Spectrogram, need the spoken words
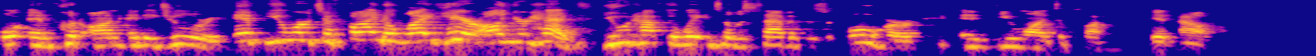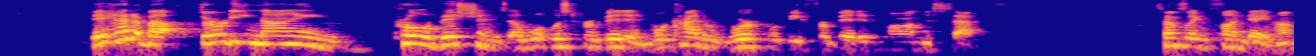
or, and put on any jewelry. If you were to find a white hair on your head, you would have to wait until the Sabbath is over if you wanted to pluck it out. They had about 39 prohibitions of what was forbidden, what kind of work would be forbidden on the Sabbath. Sounds like a fun day, huh?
